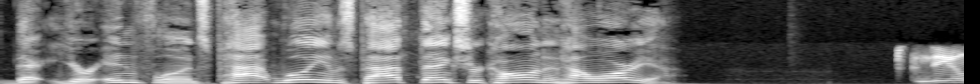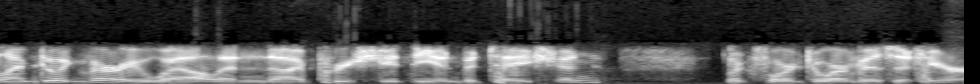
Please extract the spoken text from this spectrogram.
their, your influence. Pat Williams, Pat, thanks for calling, and how are you? Neil, I'm doing very well, and I appreciate the invitation look forward to our visit here.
